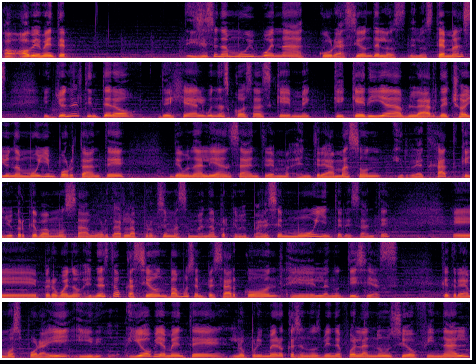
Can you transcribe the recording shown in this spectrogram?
obviamente. Hiciste una muy buena curación de los, de los temas. Y yo en el tintero dejé algunas cosas que, me, que quería hablar. De hecho, hay una muy importante de una alianza entre, entre Amazon y Red Hat que yo creo que vamos a abordar la próxima semana porque me parece muy interesante. Eh, pero bueno, en esta ocasión vamos a empezar con eh, las noticias que traemos por ahí y, obviamente lo primero que se nos viene fue el anuncio final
